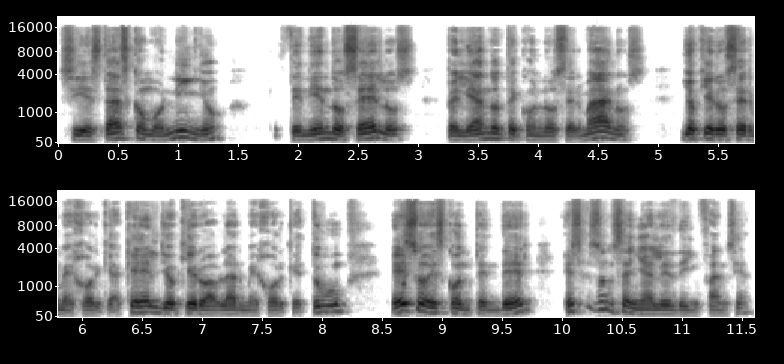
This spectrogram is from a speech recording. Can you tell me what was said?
Si estás como niño, teniendo celos, peleándote con los hermanos, yo quiero ser mejor que aquel, yo quiero hablar mejor que tú. Eso es contender, esas son señales de infancia.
